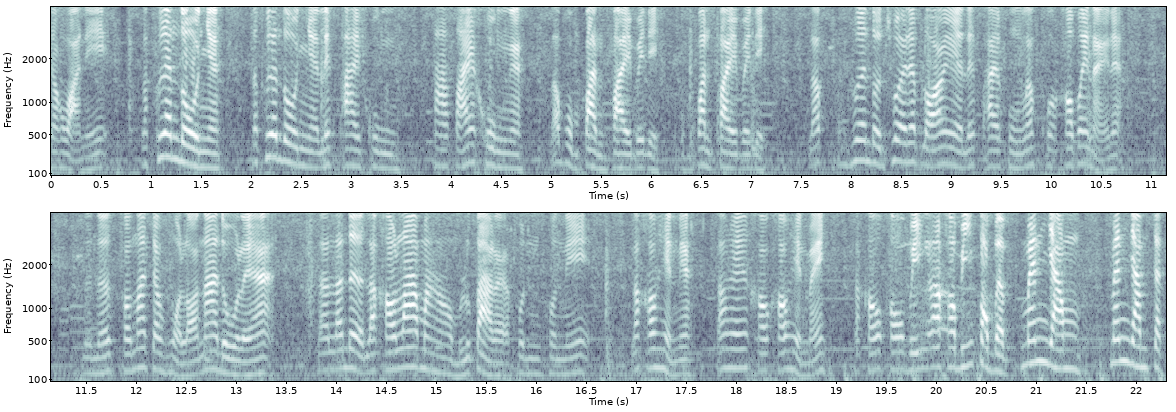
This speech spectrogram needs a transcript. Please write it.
จังหวะนี้ แล้วเพื่อนโดนไง แล้วเพื่อนโดนไง เลฟไอคุง ตาซ้ายคงไงแล้วผมปั่นไฟไปดิผมปั่นไฟไปดิแล้วเพื่อนโดนช่วยเรียบร้อยไงเลฟไอคงแล้วเขาไปไหนเนี่ยเดอะเนสเขาน่าจะหัวร้อนหน้าดูเลยฮะแล้วแล้วเดินแล้วเขาลากมาหาผมรือเปล่าเนี่ยคนคนนี้ แล้วเขาเห็นเนี่ยแล้วให้เขาเขาเห็นไหมแล้วเขาเขาบิงแล้วเขาบิงตบแบบแม่นยำแม่นยำจัด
